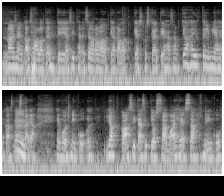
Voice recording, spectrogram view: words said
naisen kanssa aloitettiin ja sitten seuraavalla kerralla kun keskusteltiin, hän sanoi, että joo, hän jutteli miehen kanssa tästä mm. ja he vois niinku jatkaa sitä sitten jossain vaiheessa niinku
